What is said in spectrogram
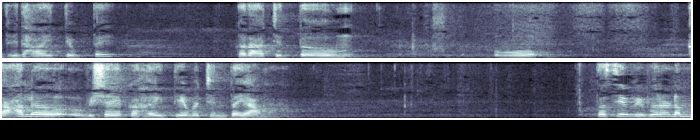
द्विधा इत्युक्ते कदाचित् कालविषयकः इत्येव चिन्तयामः। तस्य विवरणं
